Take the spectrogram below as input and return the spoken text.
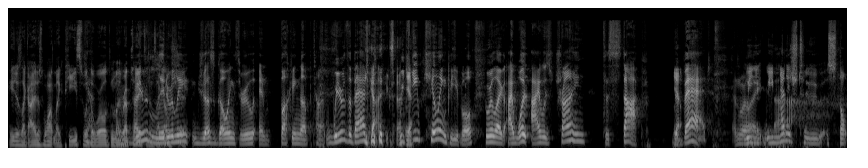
He just like I just want like peace with Yeah. the world and my reptiles. We're and it's like, oh, literally just going through and fucking up time. We're the bad guys. exactly. we Yeah. keep killing people who are like, I was I was trying to stop the Yeah. bad. And we're we like, we "Ah." managed to stop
